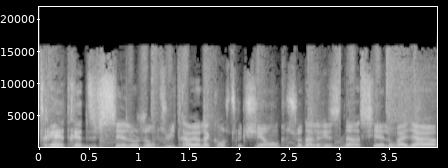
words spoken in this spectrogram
très, très difficiles aujourd'hui. Travailleurs de la construction, que ce soit dans le résidentiel ou ailleurs,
